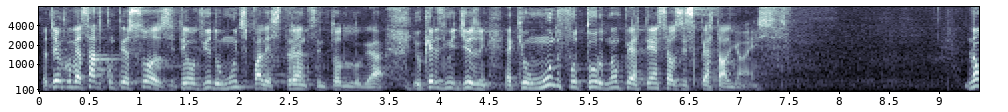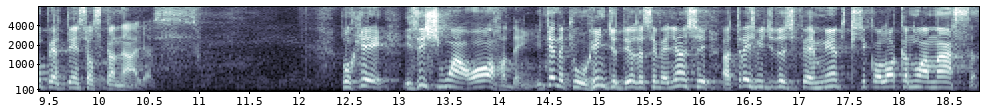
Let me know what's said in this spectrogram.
Eu tenho conversado com pessoas e tenho ouvido muitos palestrantes em todo lugar, e o que eles me dizem é que o mundo futuro não pertence aos espertalhões, não pertence aos canalhas, porque existe uma ordem. Entenda que o reino de Deus é semelhante a três medidas de fermento que se coloca numa massa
